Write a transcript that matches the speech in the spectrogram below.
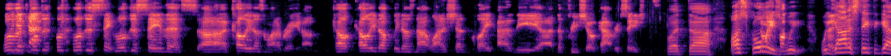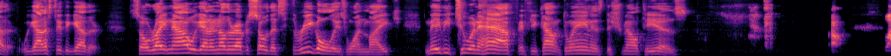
We'll, just, we'll, we'll, we'll just say we'll just say this. Uh, Cully doesn't want to bring it up. Cull- Cully definitely does not want to shed light on the uh, the pre-show conversations. But uh, us goalies, fuck- we we right? gotta stay together. We gotta stay together. So right now we got another episode that's three goalies, one Mic, maybe two and a half if you count Dwayne as the schmelt he is. Oh. Wow,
